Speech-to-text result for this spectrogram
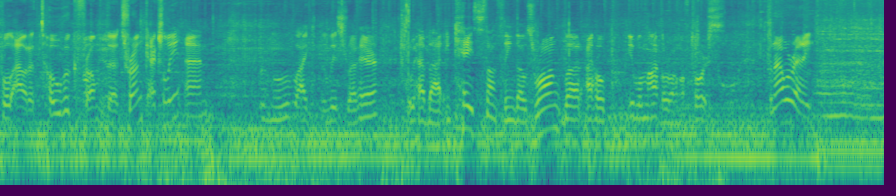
pull out a tow hook from the trunk actually and remove like the list right here. So we have that in case something goes wrong, but I hope it will not go wrong, of course. So now we're ready.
